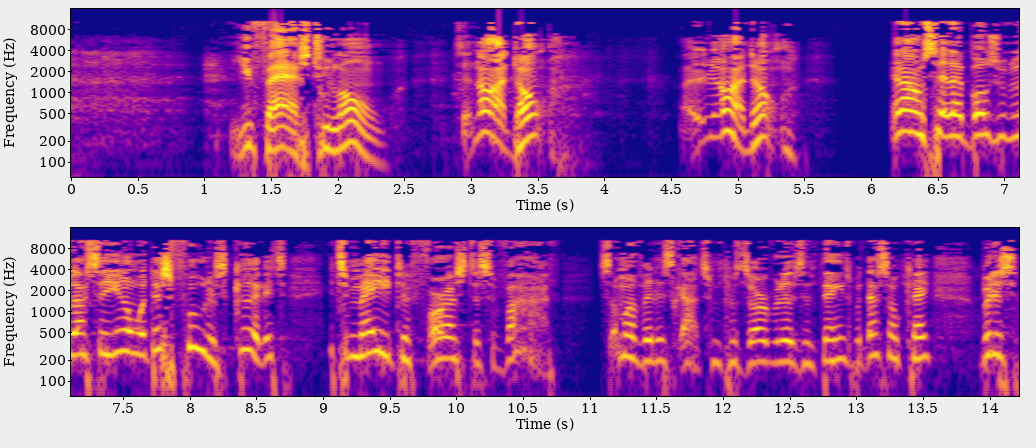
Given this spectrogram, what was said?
you fast too long. I said, no, I don't. Uh, no, I don't. And I don't say that boastfully. I say, you know what? This food is good. It's, it's made to, for us to survive. Some of it has got some preservatives and things, but that's okay. But it's,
